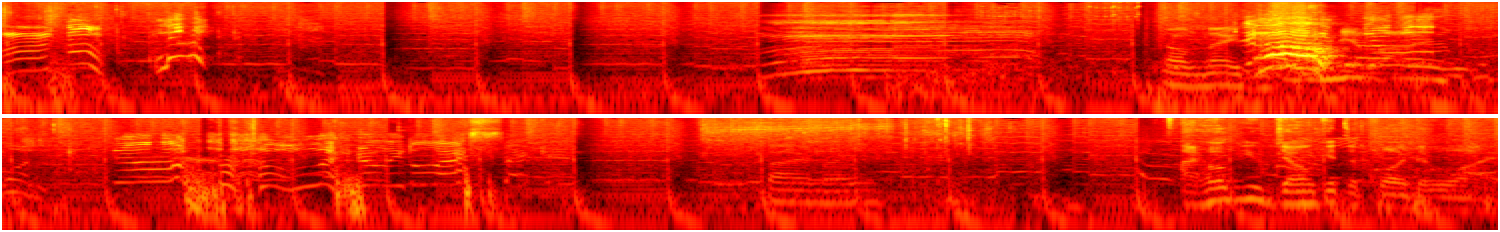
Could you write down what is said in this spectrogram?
oh no! Oh, nice. No! Oh, no! Literally the last second. Fire, Marley. I hope you don't get deployed to Hawaii.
